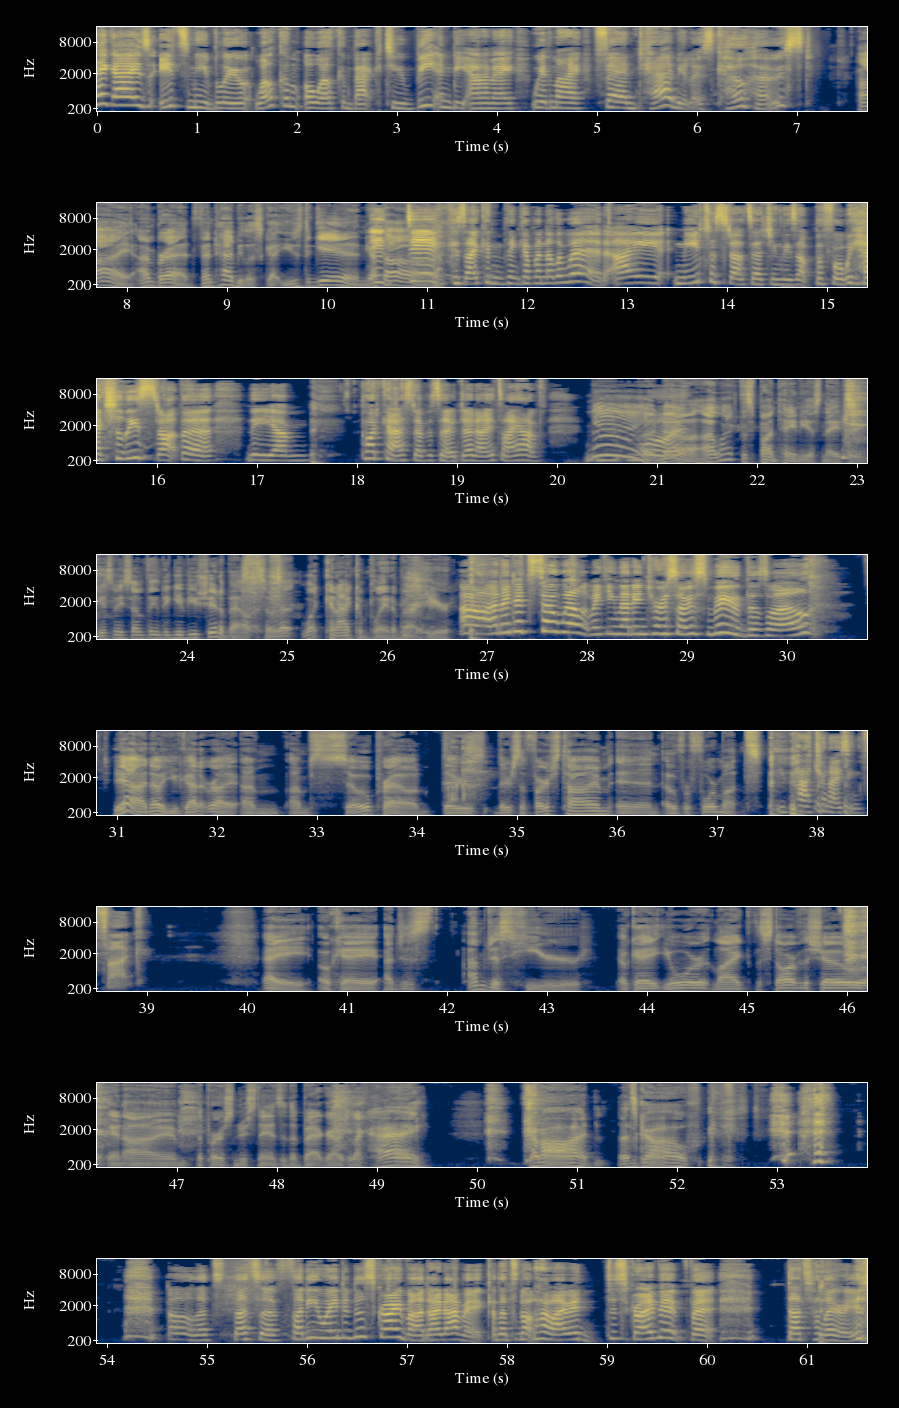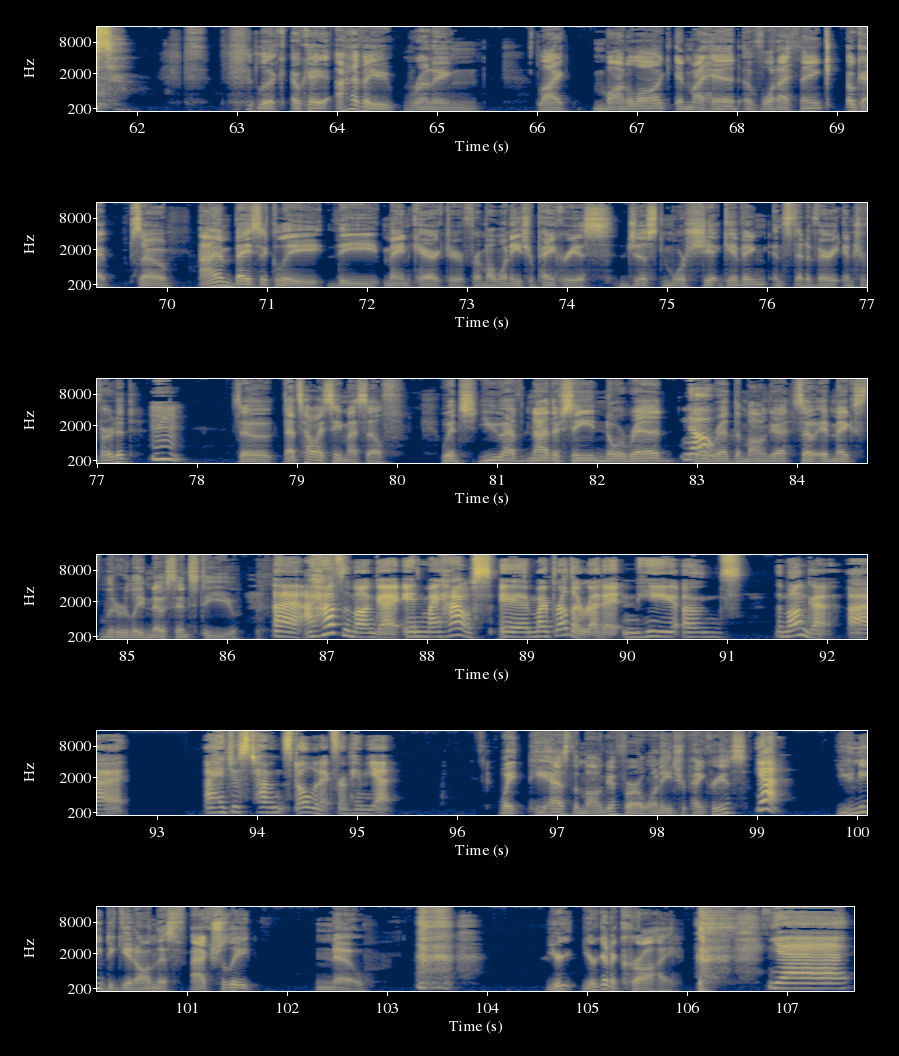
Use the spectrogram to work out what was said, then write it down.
Hey guys, it's me, Blue. Welcome or welcome back to B&B Anime with my fantabulous co-host. Hi, I'm Brad. Fantabulous got used again. It did, because I couldn't think up another word. I need to start searching these up before we actually start the the um podcast episode, don't I? So I have No, More. no, I like the spontaneous nature. It gives me something to give you shit about. So that, what can I complain about here? Oh, and I did so well at making that intro so smooth as well. Yeah, I know you got it right. I'm I'm so proud. There's there's the first time in over four months. You patronizing fuck. hey, okay, I just I'm just here. Okay, you're like the star of the show, and I'm the person who stands in the background. She's like, hey, come on, let's go. oh, that's that's a funny way to describe our dynamic. That's not how I would describe it, but that's hilarious. Look, okay, I have a running like monologue in my head of what I think. Okay, so I am basically the main character from I Want to Eat Your Pancreas, just more shit giving instead of very introverted. Mm. So that's how I see myself. Which you have neither seen nor read No. nor read the manga, so it makes literally no sense to you. Uh, I have the manga in my house. Uh, my brother read it, and he owns the manga. Uh, I just haven't stolen it from him yet. Wait, he has the manga for I Want to Eat Your Pancreas? Yeah. You need to get on this. Actually, no. You're you're gonna cry. yeah.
